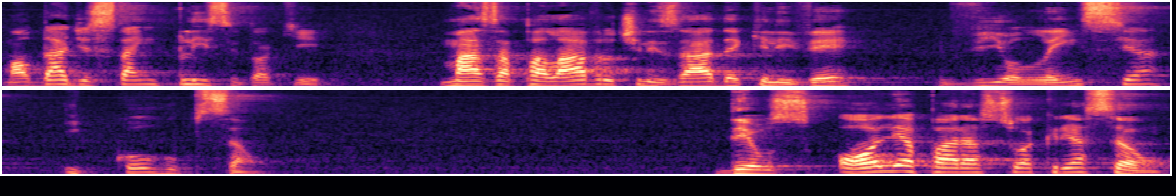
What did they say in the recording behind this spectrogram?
maldade está implícito aqui, mas a palavra utilizada é que ele vê violência e corrupção. Deus olha para a sua criação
